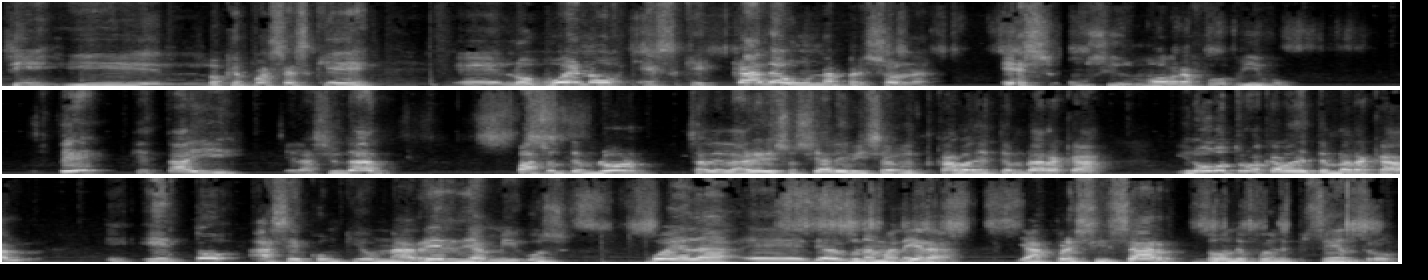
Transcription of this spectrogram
Sí, y lo que pasa es que eh, lo bueno es que cada una persona es un sismógrafo vivo. Usted que está ahí en la ciudad, pasa un temblor, sale a las redes sociales y dice, acaba de temblar acá. Y lo otro acaba de temblar acá. Esto hace con que una red de amigos pueda eh, de alguna manera ya precisar dónde fue el epicentro,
